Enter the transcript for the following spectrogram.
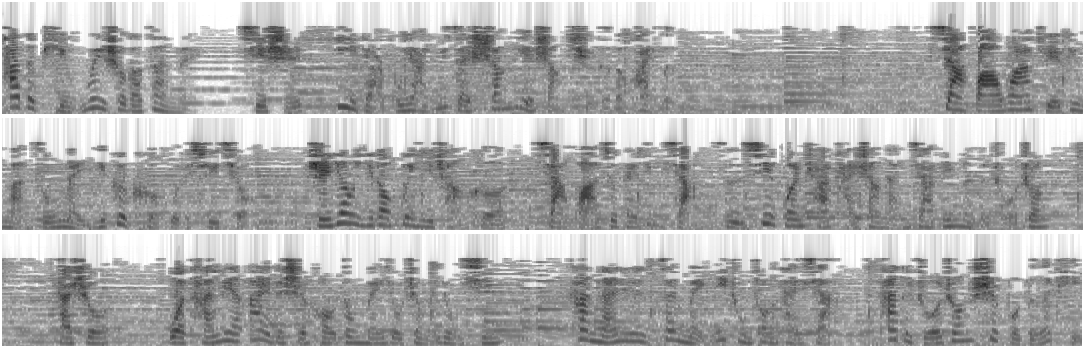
他的品味受到赞美。其实一点不亚于在商业上取得的快乐。夏华挖掘并满足每一个客户的需求，只要一到会议场合，夏华就在底下仔细观察台上男嘉宾们的着装。他说：“我谈恋爱的时候都没有这么用心，看男人在每一种状态下，他的着装是否得体，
